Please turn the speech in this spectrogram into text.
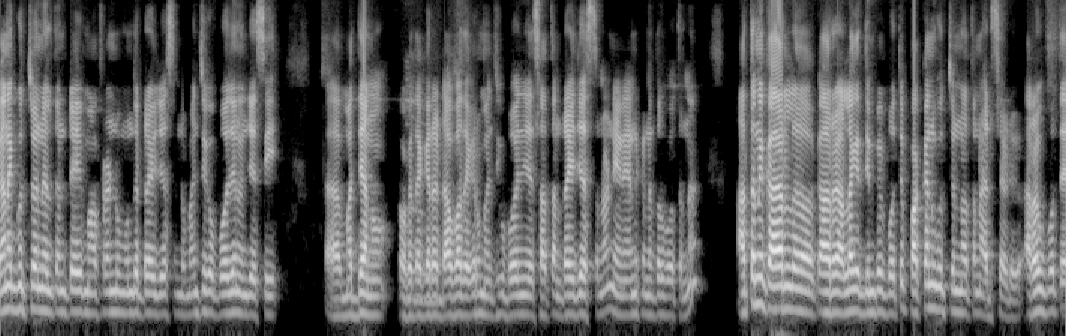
వెనక్కి కూర్చొని వెళ్తుంటే మా ఫ్రెండ్ ముందు డ్రైవ్ చేస్తుంటే మంచిగా భోజనం చేసి మధ్యాహ్నం ఒక దగ్గర డాబా దగ్గర మంచిగా భోజనం చేసి అతను డ్రైవ్ చేస్తున్నాడు. నేను వెనక నిద్రపోతున్నా. అతని కారులో కారు అలాగే దింపిపోతే పక్కన కూర్చున్న అతను అరిశాడు అరగపోతే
